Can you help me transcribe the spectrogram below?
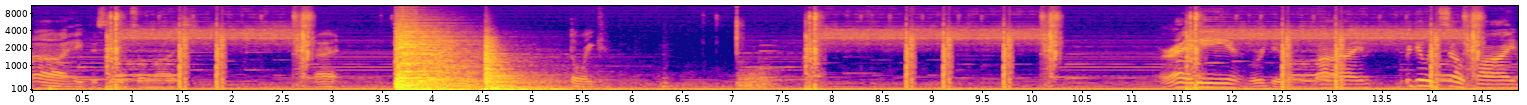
Oh, I hate this game so much. Alright. Doink. Alrighty, we're doing fine. We're doing so fine.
